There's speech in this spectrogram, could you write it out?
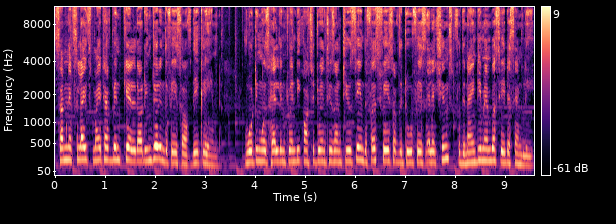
Some Naxalites might have been killed or injured in the face off, they claimed. Voting was held in 20 constituencies on Tuesday in the first phase of the two phase elections for the 90 member state assembly.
